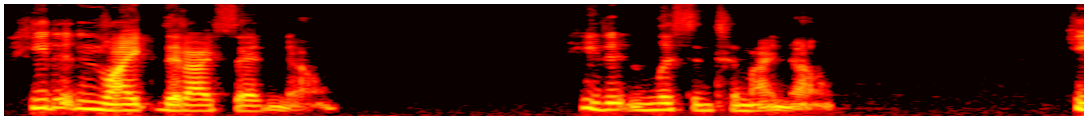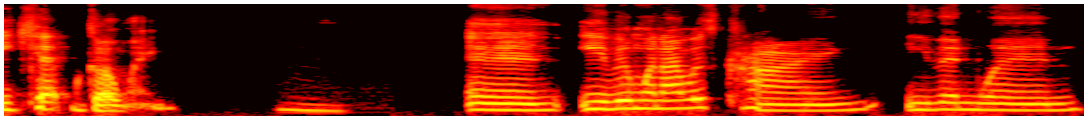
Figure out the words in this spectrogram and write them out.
He didn't like that I said no. He didn't listen to my no. He kept going. Mm. And even when I was crying, even when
